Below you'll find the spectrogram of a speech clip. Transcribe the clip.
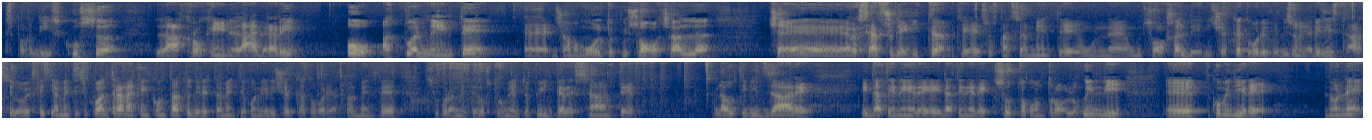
Sport Discus, la Crocaine Library o attualmente, eh, diciamo molto più social, c'è ResearchGate, che è sostanzialmente un, un, social dei ricercatori dove bisogna registrarsi, dove effettivamente si può entrare anche in contatto direttamente con i ricercatori. Attualmente sicuramente lo strumento più interessante da utilizzare e da tenere, da tenere sotto controllo. Quindi, eh, come dire, è,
